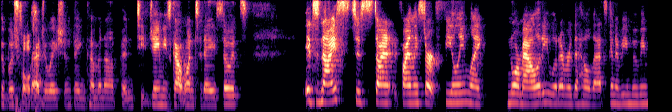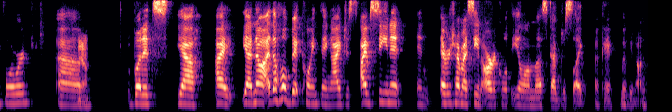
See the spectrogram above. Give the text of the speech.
the Bush awesome. graduation thing coming up and T- Jamie's got one today. So it's it's nice to start finally start feeling like normality, whatever the hell that's going to be moving forward. Um, yeah. But it's yeah, I yeah no the whole Bitcoin thing. I just I've seen it and every time I see an article with Elon Musk, I'm just like, okay, moving on.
